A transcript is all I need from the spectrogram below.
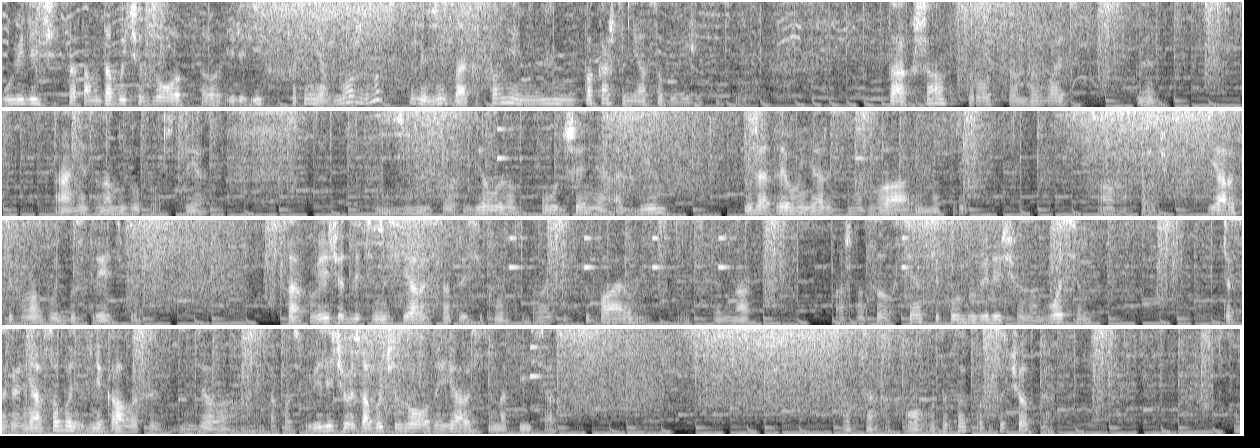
увеличится там добыча золота или X. Хотя нет, можно, ну, блин, не знаю, как по мне, не, пока что не особо вижу смысла. Так, шанс роста, давайте, блин. А, нет, это нам не выпало, что я не то делаю. Улучшение 1. Снижает требования ярости на 2 и на 3. Ага, короче. Ярость типа у нас будет быстрее теперь. Так, увеличивает длительность ярости на 3 секунды. Давайте прибавим. Теперь на аж на целых 7 секунд увеличиваю, на 8. Честно говоря, не особо вникал в это дело. Такое. Увеличивает добычу золота и ярости на 50 процентов. О, вот это, вот это четко.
